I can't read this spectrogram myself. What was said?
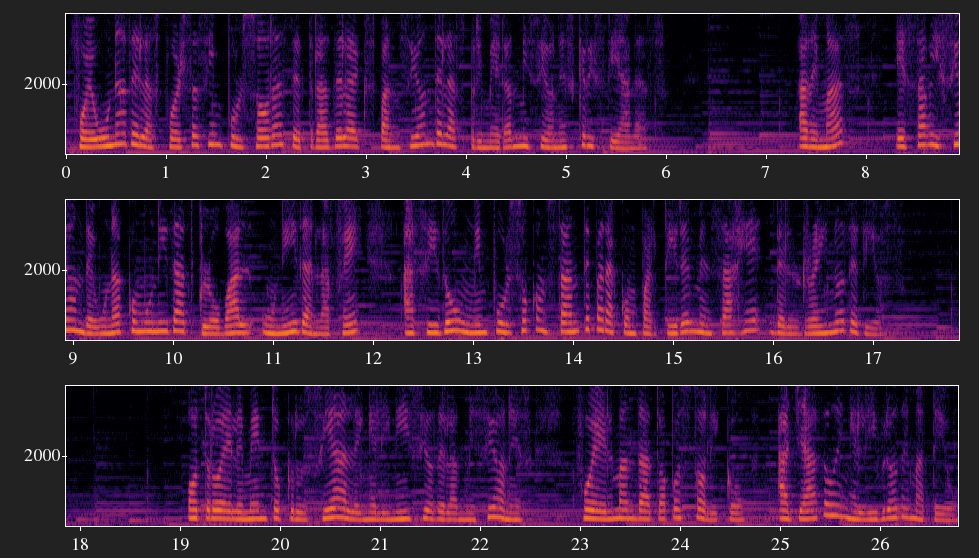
fue una de las fuerzas impulsoras detrás de la expansión de las primeras misiones cristianas. Además, esta visión de una comunidad global unida en la fe ha sido un impulso constante para compartir el mensaje del reino de Dios. Otro elemento crucial en el inicio de las misiones fue el mandato apostólico hallado en el libro de Mateo.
